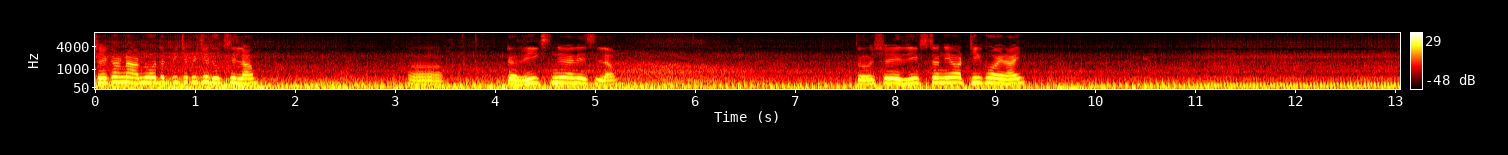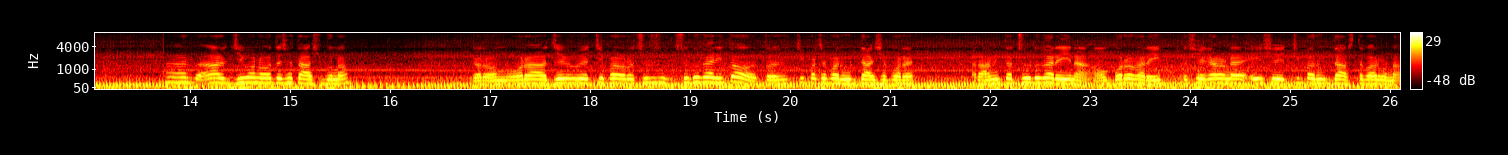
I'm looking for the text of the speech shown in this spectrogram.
সেই কারণে আমি ওদের পিছিয়ে পিছিয়ে ঢুকছিলাম। একটা রিক্স নিয়ে নিয়েছিলাম তো সেই রিক্সটা নেওয়া ঠিক হয় নাই। আর আর জীবনে ওদের সাথে আসব না। কারণ ওরা যেভাবে চিপা, ওরা ছোটো ছোটো গাড়ি তো তো চিপা চাপা রুট দিয়ে আসে পরে। আর আমি তো ছোটো গাড়ি না, আমার বড় গাড়ি তো সেই কারণে এই সে চিপা রুট আসতে পারব না।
